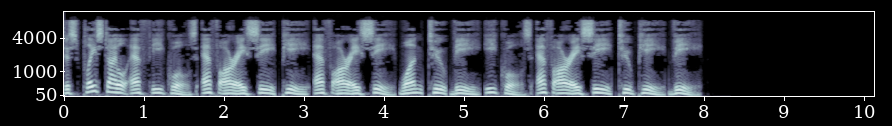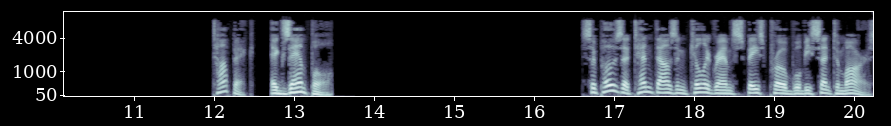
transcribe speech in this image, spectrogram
Display style f equals frac p frac 1 2 v equals frac 2 p v. Topic Example. Suppose a 10,000 kg space probe will be sent to Mars.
